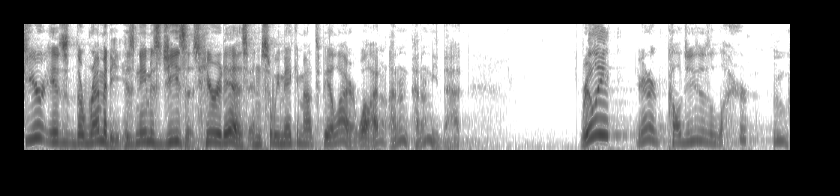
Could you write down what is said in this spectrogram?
here is the remedy. His name is Jesus. Here it is. And so we make him out to be a liar. Well, I don't, I don't, I don't need that. Really? You're going to call Jesus a liar? Oof.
